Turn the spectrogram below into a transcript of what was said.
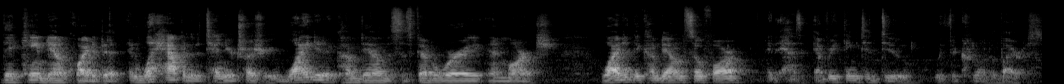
they came down quite a bit. And what happened to the 10 year Treasury? Why did it come down? This is February and March. Why did they come down so far? It has everything to do with the coronavirus.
